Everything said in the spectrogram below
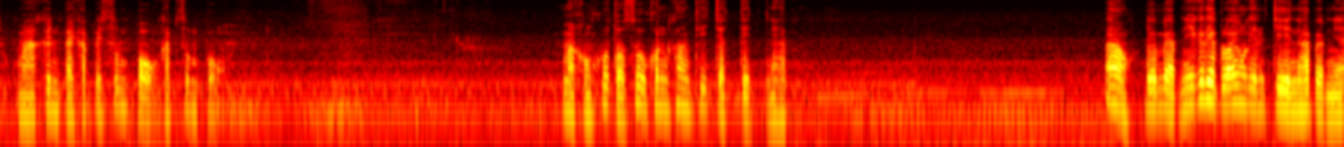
ยกม้าขึ้นไปครับไปซุ่มโป่งครับซุ่มโป่งหมากของคู่ต่อสู้ค่อนข้างที่จะติดนะครับ อ้าว เดินแบบนี้ก็เรียบร้อยโรงเรียนจีนนะครับ แบบนี้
